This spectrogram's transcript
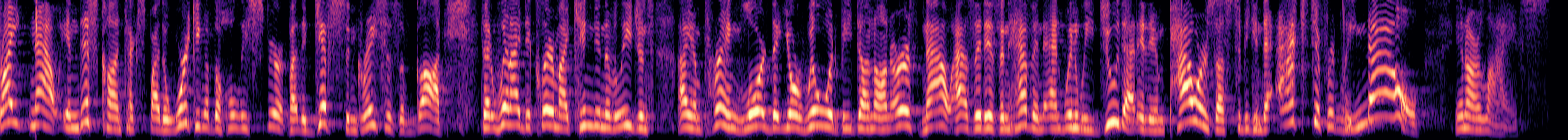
right now in this context by the working of the Holy Spirit, by the gifts and graces of God. That when I declare my kingdom of allegiance, I am praying, Lord, that your will would be done on earth now as it is in heaven. And when we do that, it empowers us to begin to act differently now in our lives.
